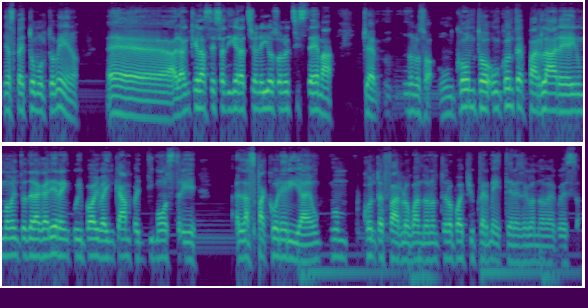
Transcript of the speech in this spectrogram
mi aspetto molto meno. Eh, anche la stessa dichiarazione io sono il sistema cioè, non lo so, un conto, un conto è parlare in un momento della carriera in cui poi vai in campo e dimostri la spacconeria, un, un conto è farlo quando non te lo puoi più permettere, secondo me questo.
